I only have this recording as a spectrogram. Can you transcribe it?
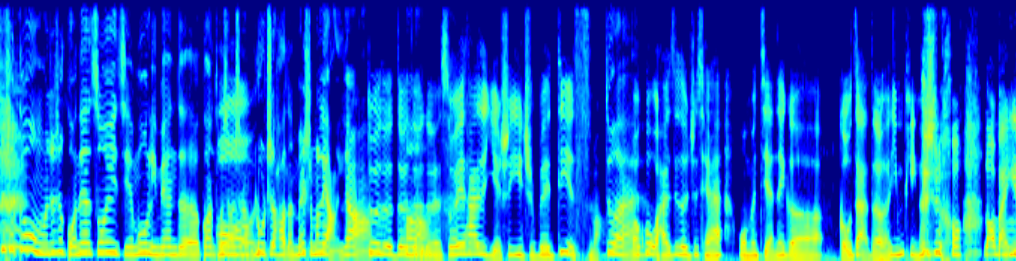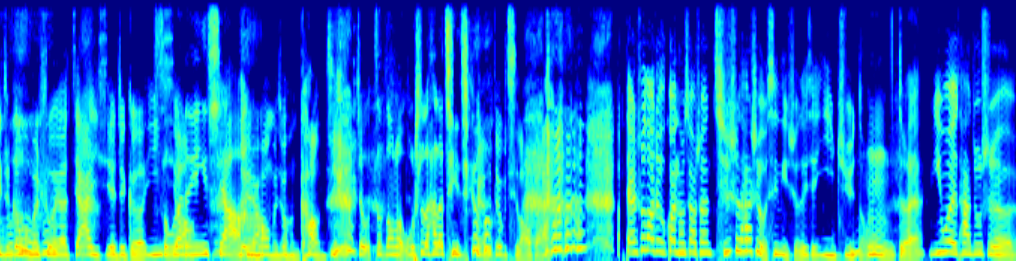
就是跟我们就是国内综艺节目里面的罐头笑声哦录制好的没什么两样。对对对对嗯对，所以他也是一直被 diss 嘛。对，包括我还记得之前我们剪那个狗仔的音频的时候，老板一直跟我们说要加一些这个音效所，谓的音效，对，然后 我们就很抗拒。就自动了无视了他的请求。对对不起，老板。但是说到这个罐头笑声，其实它是有心理学的一些依据的，嗯，对，因为它就是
